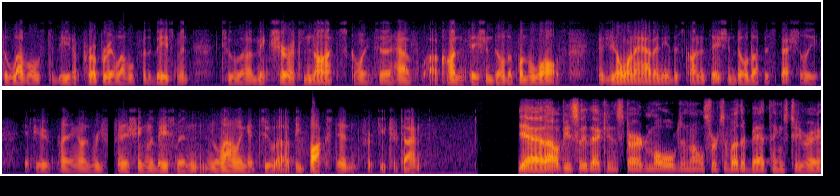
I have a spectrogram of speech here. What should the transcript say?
the levels to be an appropriate level for the basement to uh, make sure it's not going to have uh, condensation buildup on the walls because you don't want to have any of this condensation buildup, especially if you're planning on refinishing the basement and allowing it to uh, be boxed in for future time. Yeah, obviously that can start mold and all sorts of other bad things too, right?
